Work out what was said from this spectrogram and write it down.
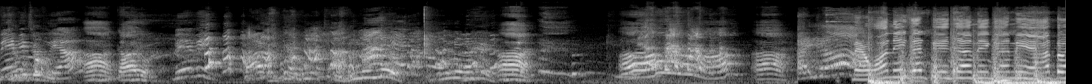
బేబీ కాదు. బేబీ. నెవని గట్టి జాని గని ఆటో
